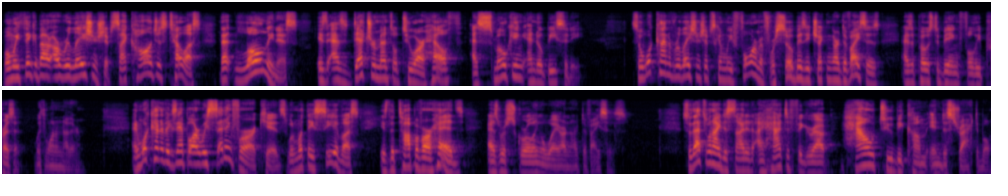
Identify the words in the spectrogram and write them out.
When we think about our relationships, psychologists tell us that loneliness is as detrimental to our health as smoking and obesity. So what kind of relationships can we form if we're so busy checking our devices as opposed to being fully present with one another? And what kind of example are we setting for our kids when what they see of us is the top of our heads as we're scrolling away on our devices? So that's when I decided I had to figure out how to become indistractable.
